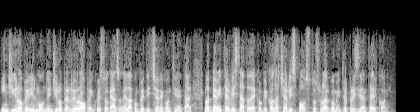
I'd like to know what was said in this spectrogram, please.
in giro per il mondo, in giro per l'Europa in questo caso, nella competizione continentale. Lo abbiamo intervistato ed ecco che cosa ci ha risposto sull'argomento il presidente del CONI.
